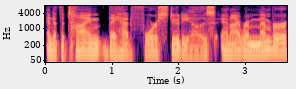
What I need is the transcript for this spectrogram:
And at the time, they had four studios. And I remember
